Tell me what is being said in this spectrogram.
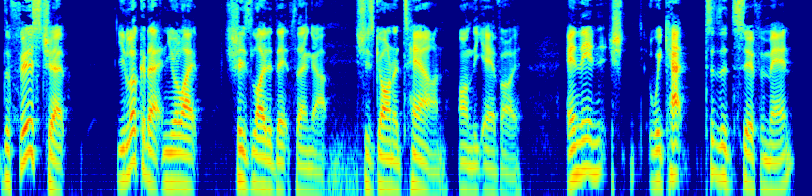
The first chip, you look at it and you're like, she's loaded that thing up. She's gone to town on the Avo. And then we cut to the surfer man,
